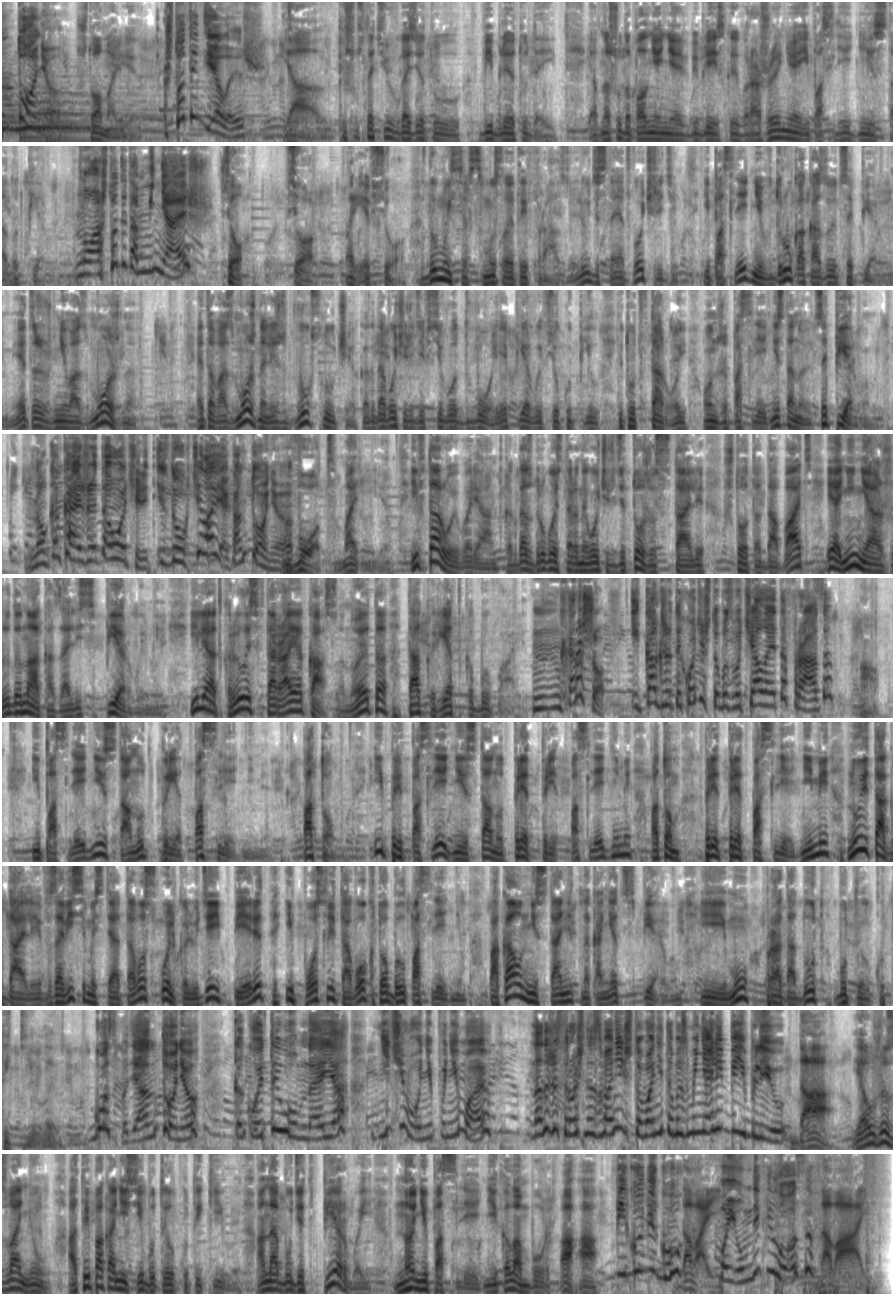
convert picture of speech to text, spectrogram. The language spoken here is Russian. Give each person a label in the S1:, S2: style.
S1: Антонио,
S2: Что, Мария?
S1: что ты делаешь?
S2: Я пишу статью в газету «Библия Тудей». Я вношу дополнение в библейское выражение, и последние станут первыми.
S1: Ну а что ты там меняешь?
S2: Все, все, Мария, все. Вдумайся в смысл этой фразы. Люди стоят в очереди, и последние вдруг оказываются первыми. Это же невозможно. Это возможно лишь в двух случаях, когда в очереди всего двое, первый все купил, и тут второй, он же последний, становится первым.
S1: Ну какая же это очередь из двух человек, Антонио?
S2: Вот, Мария. И второй вариант, когда с другой стороны очереди тоже стали что-то давать, и они неожиданно оказались первыми. Или открылась вторая касса, но это так редко бывает.
S1: Хорошо. И как же ты хочешь, чтобы звучала эта фраза?
S2: А, и последние станут предпоследними. Потом и предпоследние станут предпредпоследними, потом предпредпоследними, ну и так далее, в зависимости от того, сколько людей перед и после того, кто был последним, пока он не станет, наконец, первым, и ему продадут бутылку текилы.
S1: Господи, Антонио, какой ты умная, я ничего не понимаю. Надо же срочно звонить, чтобы они там изменяли Библию.
S2: Да, я уже звоню, а ты пока неси бутылку текилы. Она будет первой, но не последней, каламбур. Ага,
S1: Бегу, бегу.
S2: Давай.
S1: Мой умный философ.
S2: давай.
